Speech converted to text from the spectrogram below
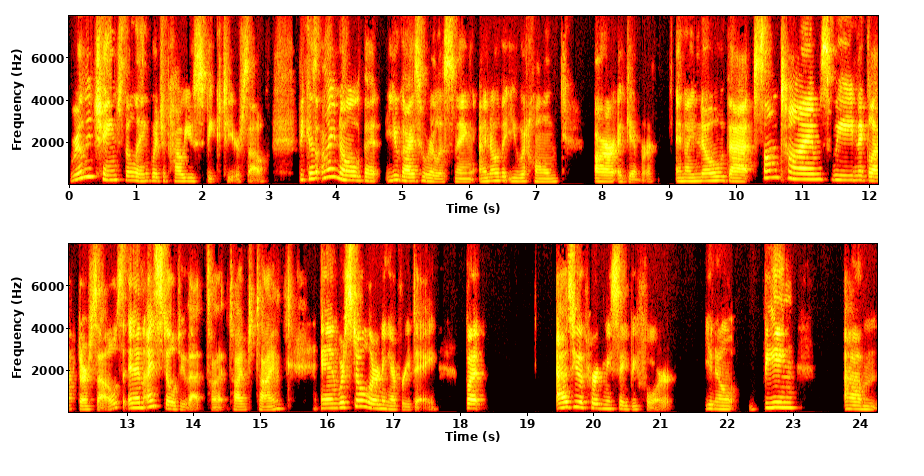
really change the language of how you speak to yourself. Because I know that you guys who are listening, I know that you at home are a giver. And I know that sometimes we neglect ourselves, and I still do that t- time to time. And we're still learning every day. But as you have heard me say before, you know, being um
